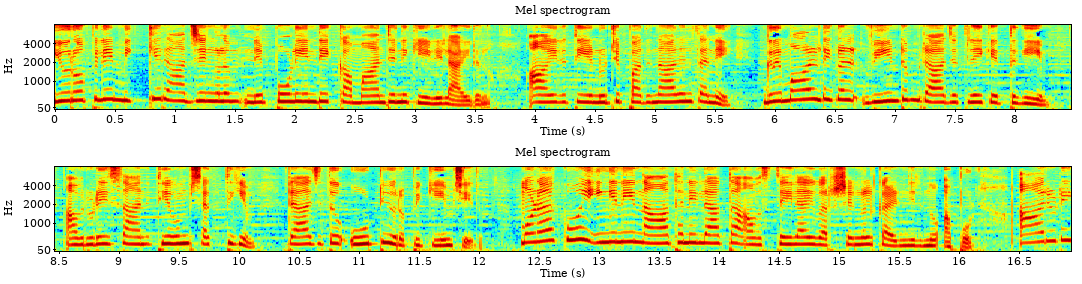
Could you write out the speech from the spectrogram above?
യൂറോപ്പിലെ മിക്ക രാജ്യങ്ങളും നെപ്പോളിയന്റെ കമാൻഡിന് കീഴിലായിരുന്നു. ആയിരത്തി എണ്ണൂറ്റി പതിനാലിൽ തന്നെ ഗ്രിമാൾഡികൾ വീണ്ടും രാജ്യത്തിലേക്ക് എത്തുകയും അവരുടെ സാന്നിധ്യവും ശക്തിയും രാജ്യത്ത് ഊട്ടിയുറപ്പിക്കുകയും ചെയ്തു. മൊണാക്കോ ഇങ്ങനെ നാഥനില്ലാത്ത അവസ്ഥയിലായി വർഷങ്ങൾ കഴിഞ്ഞിരുന്നു അപ്പോൾ. ആരുടെ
